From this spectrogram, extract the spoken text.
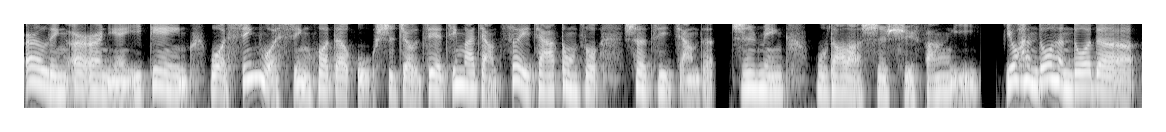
二零二二年以电影《我心我行》获得五十九届金马奖最佳动作设计奖的知名舞蹈老师许芳宜，有很多很多的。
